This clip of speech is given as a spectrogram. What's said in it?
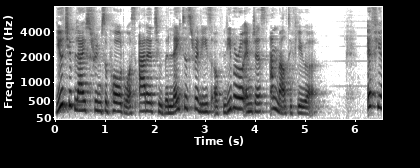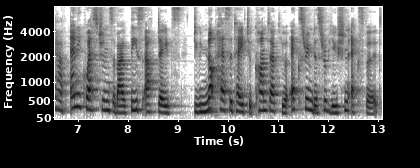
YouTube livestream support was added to the latest release of Libero Ingest and Multiviewer. If you have any questions about these updates, do not hesitate to contact your x-dream Distribution expert.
